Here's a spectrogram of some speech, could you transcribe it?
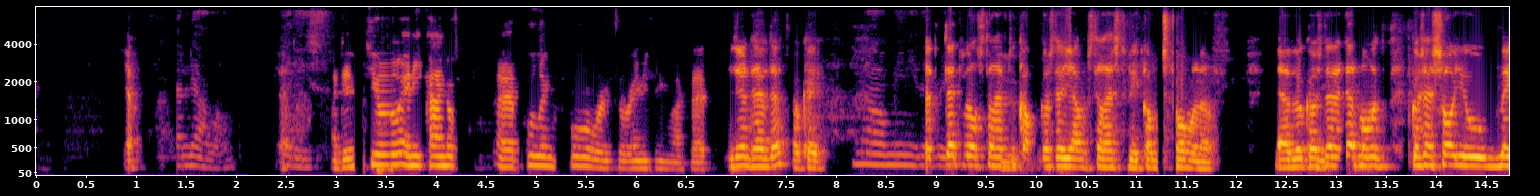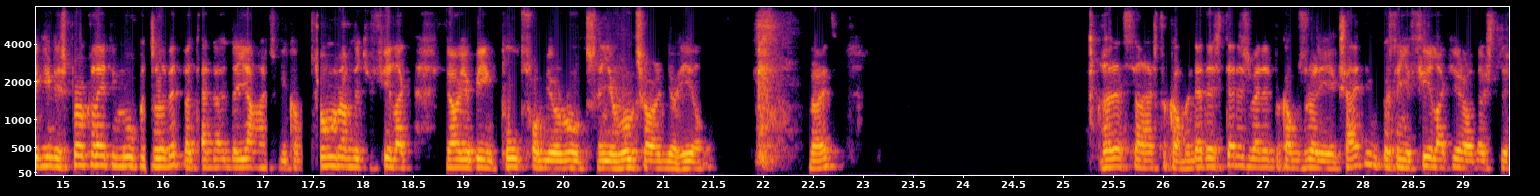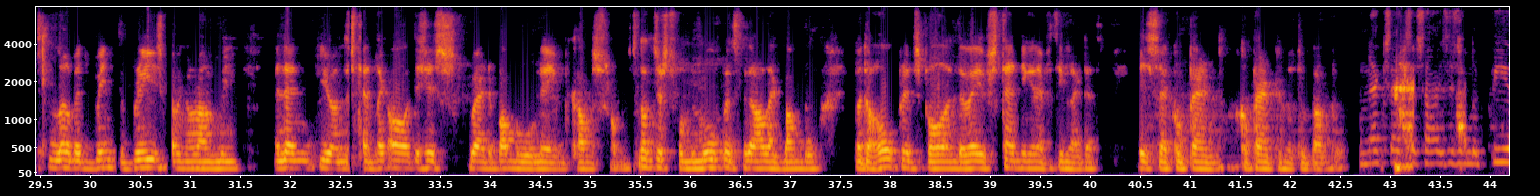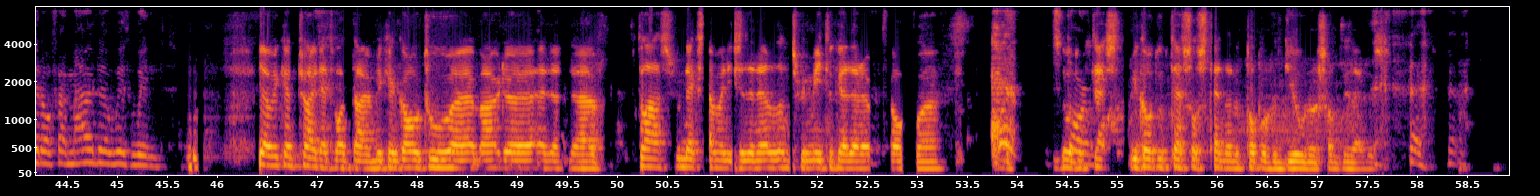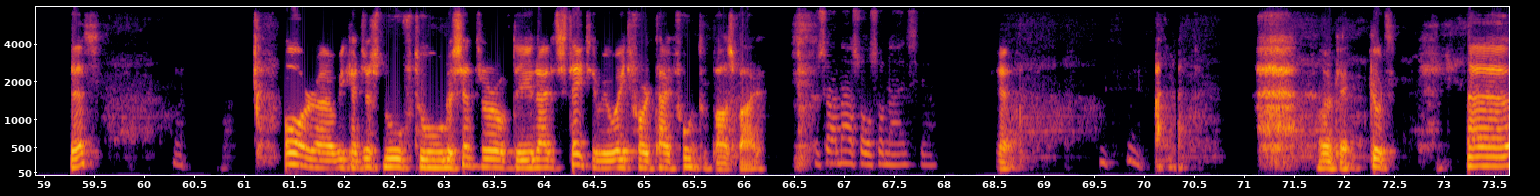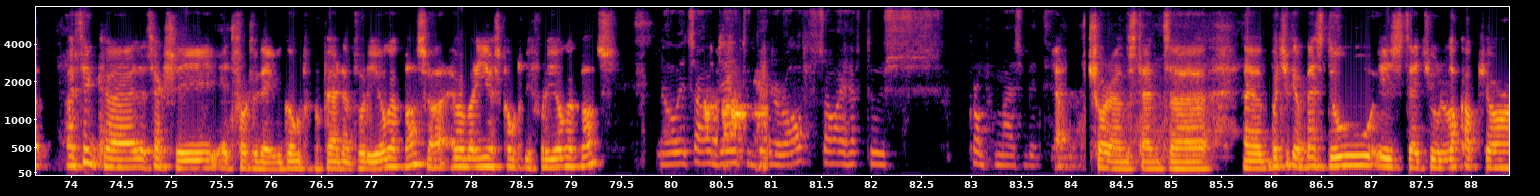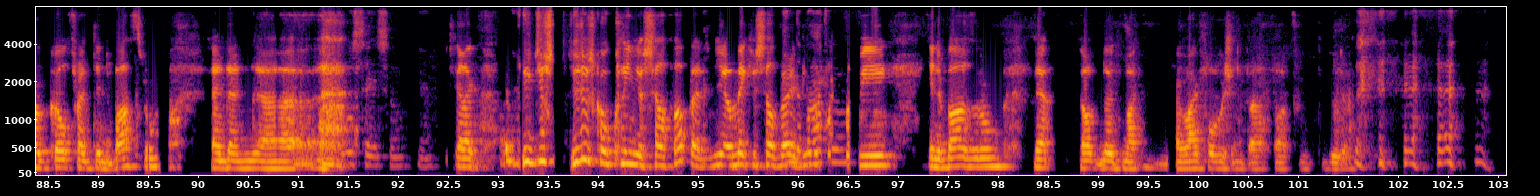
Yeah. And yeah, well, that is. I didn't feel any kind of uh, pulling forward or anything like that. You didn't have that? Okay. No, me neither. That, that will still have to come because the yang still has to become strong enough. Yeah, because hmm. then at that moment, because I saw you making this percolating movement a little bit, but then the, the yang has to become strong enough that you feel like you know you're being pulled from your roots and your roots are in your heel, right? So that still has to come, and that is that is when it becomes really exciting because then you feel like you know there's this little bit wind, the breeze coming around me, and then you understand like oh this is where the bamboo name comes from. It's not just from the movements that are like bamboo, but the whole principle and the way of standing and everything like that is uh, comparing comparing people to bamboo. Next exercise is on the pier of IJmuiden with wind. Yeah, we can try that one time. We can go to uh, IJmuiden and then uh, class next time when he's in the Netherlands, we meet together. And go, uh, go to test, we go to Texel stand on the top of a dune or something like this. yes. Or uh, we can just move to the center of the United States and we wait for a typhoon to pass by. Susanna is also nice, yeah. Yeah. okay, good. Uh, I think uh, that's actually it for today. We're going to prepare them for the yoga class. Uh, everybody here is going to be for the yoga class? No, it's our day together off, so I have to compromise a bit. Yeah, sure, I understand. Uh, uh, what you can best do is that you lock up your girlfriend in the bathroom, and then uh, I will say so. Yeah. Yeah, like you just you just go clean yourself up and you know make yourself very beautiful in the bathroom. Yeah. No, not my, my wife always in the bathroom to do that.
